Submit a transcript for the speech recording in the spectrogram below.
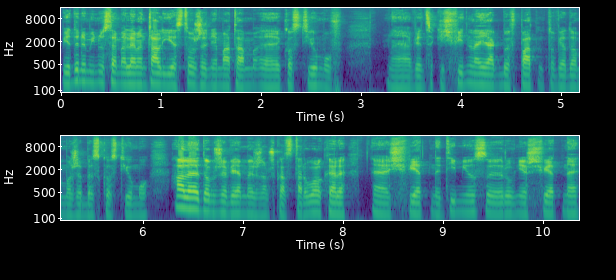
Jedynym minusem elementali jest to, że nie ma tam e, kostiumów, e, więc jakiś Finlay jakby wpadł, to wiadomo, że bez kostiumu, ale dobrze wiemy, że na przykład Star Walker świetny, Timius również świetny.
